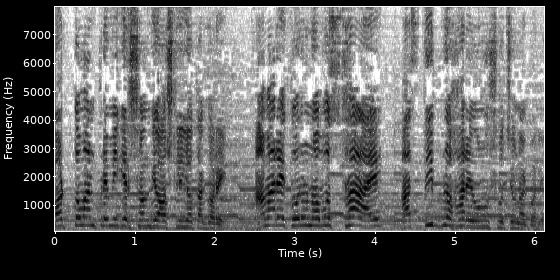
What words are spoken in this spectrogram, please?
বর্তমান প্রেমিকের সঙ্গে অশ্লীলতা করে। আমার এ করুণ অবস্থায় আজ তীব্র হারে অনুশোচনা করে।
